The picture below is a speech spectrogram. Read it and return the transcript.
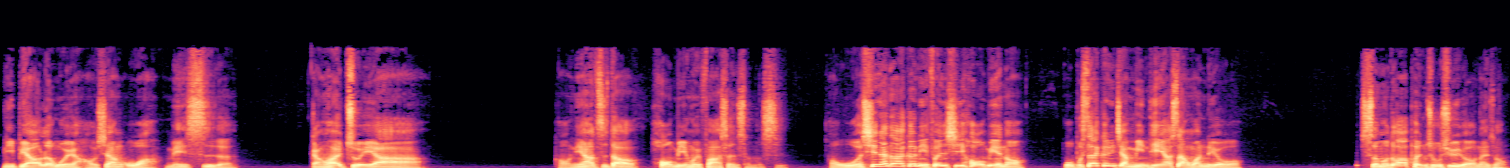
你不要认为好像哇没事了，赶快追啊！好，你要知道后面会发生什么事。好，我现在都在跟你分析后面哦，我不是在跟你讲明天要上万六哦，什么都要喷出去哦那种，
